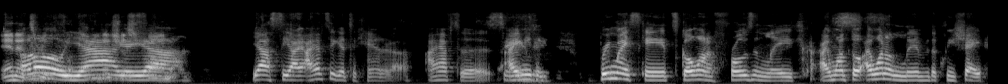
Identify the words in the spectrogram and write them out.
and it's oh really. Yeah, yeah, yeah. fun. Yeah. See, I, I have to get to Canada. I have to. I need to bring my skates, go on a frozen lake. I want the I want to live the cliche.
